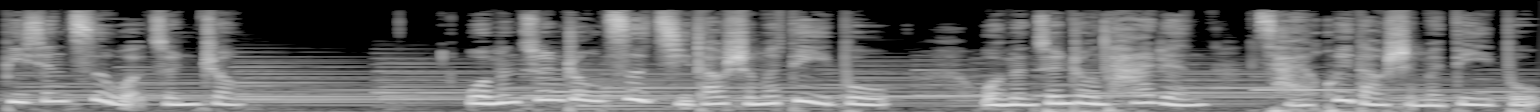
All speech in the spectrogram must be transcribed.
必先自我尊重。我们尊重自己到什么地步，我们尊重他人才会到什么地步。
